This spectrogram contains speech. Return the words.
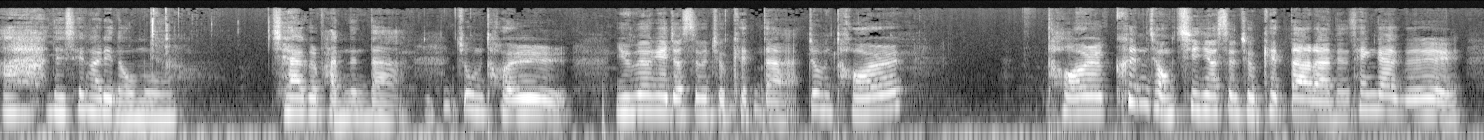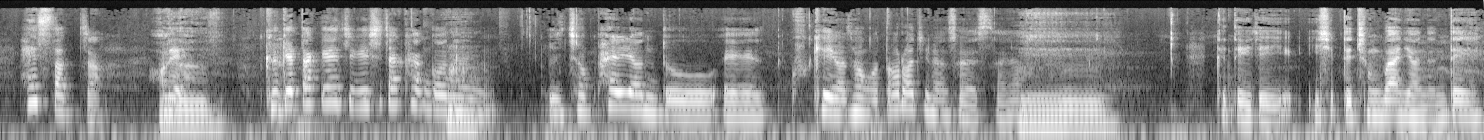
아, 내 생활이 너무 제약을 받는다. 좀 덜 유명해졌으면 좋겠다. 좀 덜, 덜 큰 정치인이었으면 좋겠다라는 생각을 했었죠. 아, 네. 난, 그게 딱 깨지기 시작한 거는 음. 2008년도에 국회의원 선거 떨어지면서였어요. 음, 그때 이제 20대 중반이었는데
